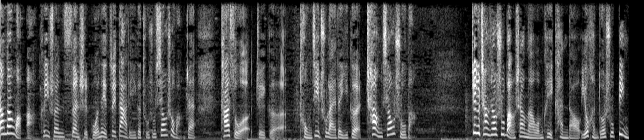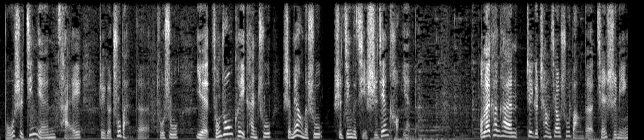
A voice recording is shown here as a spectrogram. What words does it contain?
当当网啊，可以算算是国内最大的一个图书销售网站，它所这个统计出来的一个畅销书榜。这个畅销书榜上呢，我们可以看到有很多书并不是今年才这个出版的图书，也从中可以看出什么样的书是经得起时间考验的。我们来看看这个畅销书榜的前十名，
